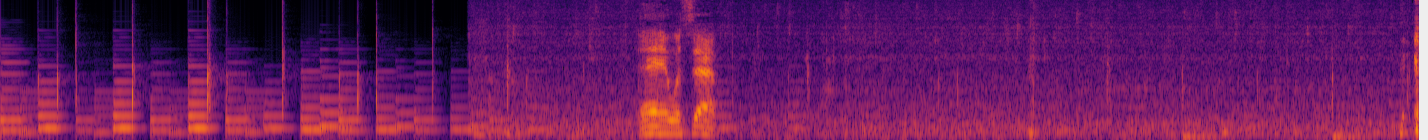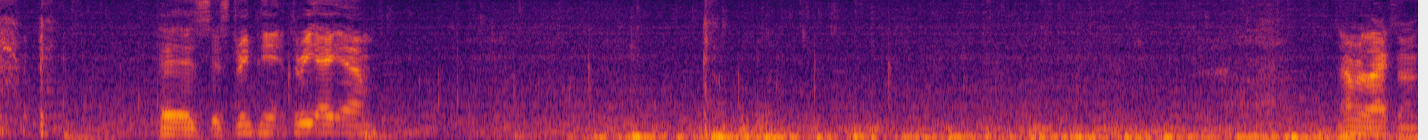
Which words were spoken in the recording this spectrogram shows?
Hey, what's up? it's, it's 3 p 3 a.m. I'm relaxing.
